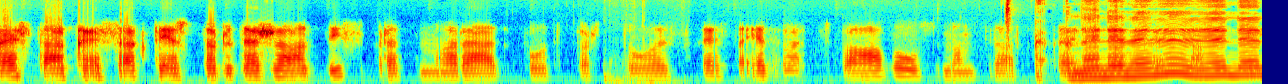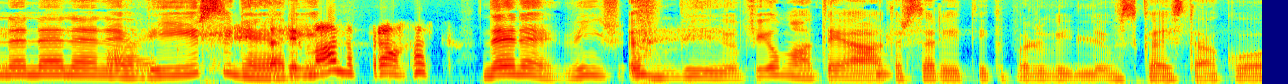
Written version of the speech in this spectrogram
Skaistākais aktieris, tur dažādi izpratni varētu būt par to. Skaistā Edvards Pāvils, manuprāt. Nē, nē, nē, nē, nē, nē, nē, nē, nē, nē, vīrs viņai arī. manuprāt. Nē, nē, viņš bija filmā teātris arī tika par skaistāko.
